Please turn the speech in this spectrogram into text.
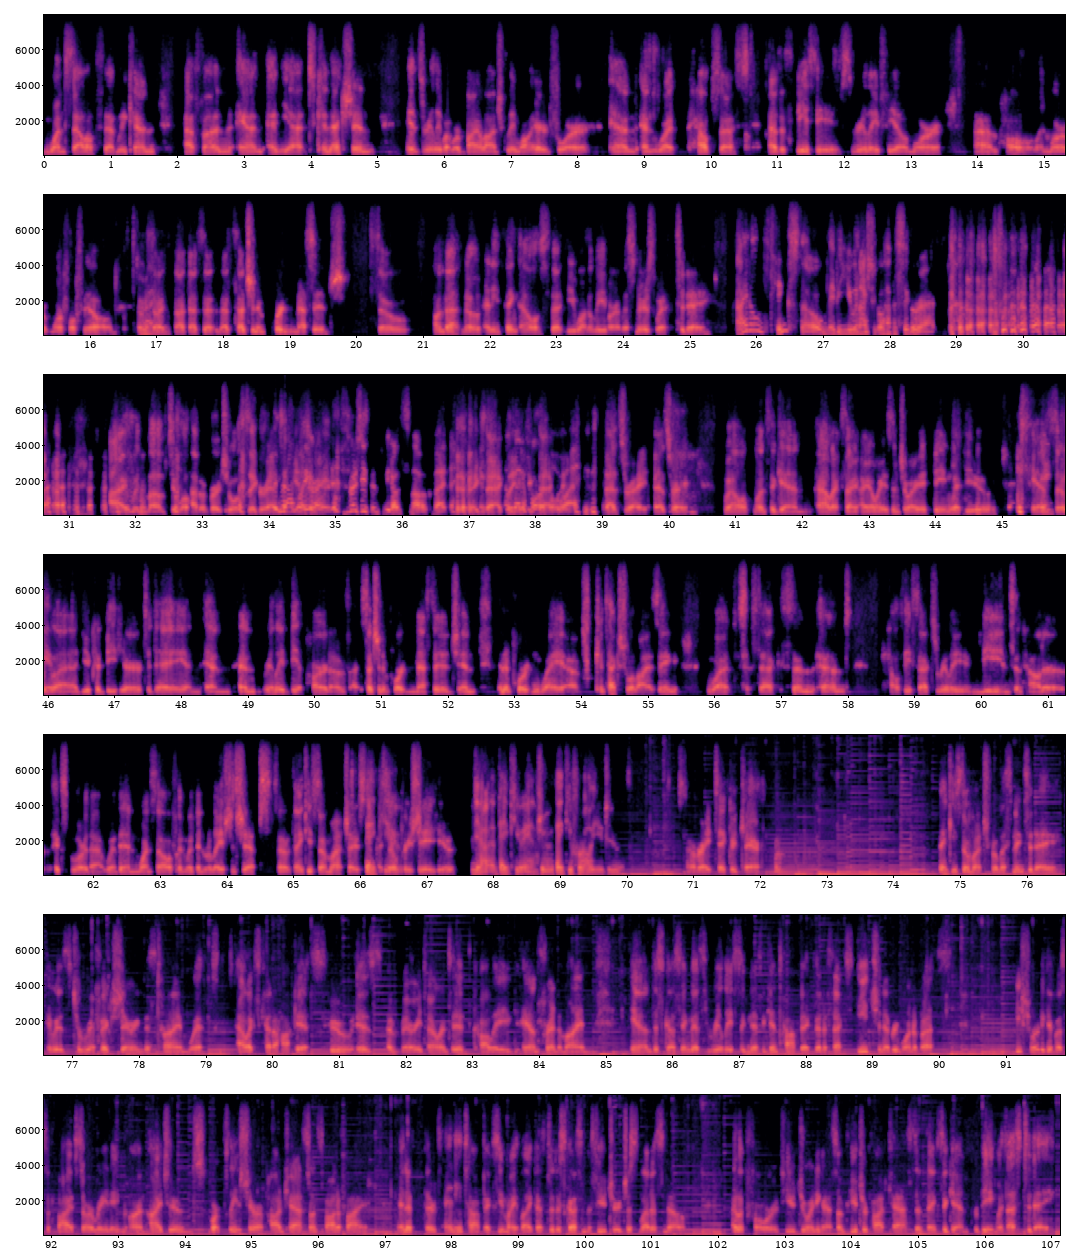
oneself that we can have fun and and yet connection is really what we're biologically wired for and and what helps us as a species really feel more um, whole and more more fulfilled. Right. So I thought that's a that's such an important message. So on that note, anything else that you want to leave our listeners with today? I don't think so. Maybe you and I should go have a cigarette. I would love to. We'll have a virtual cigarette. Exactly together. right. Especially since we don't smoke, but anyway, exactly a metaphorical exactly. one. That's right. That's right. Well, once again, Alex, I, I always enjoy being with you, and so you. glad you could be here today and and and really be a part of such an important message and an important way of contextualizing what sex and and healthy sex really means and how to explore that within oneself and within relationships. So thank you so much. I, thank I you. so appreciate you. Yeah, and thank you, Andrew. Thank you for all you do. All right, take good care. Thank you so much for listening today. It was terrific sharing this time with Alex Katehakis, who is a very talented colleague and friend of mine and discussing this really significant topic that affects each and every one of us. Be sure to give us a five star rating on iTunes or please share our podcast on Spotify. And if there's any topics you might like us to discuss in the future, just let us know. I look forward to you joining us on future podcasts, and thanks again for being with us today.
